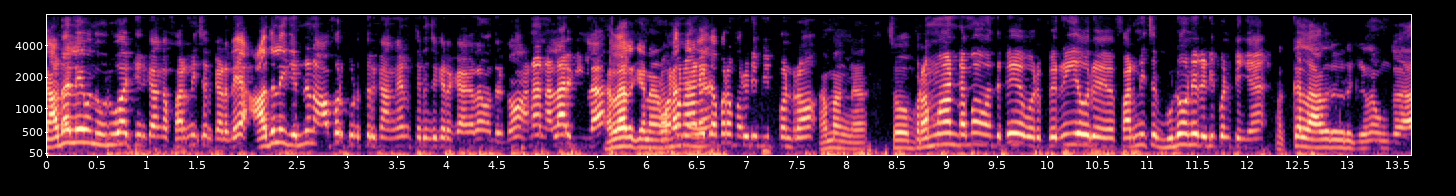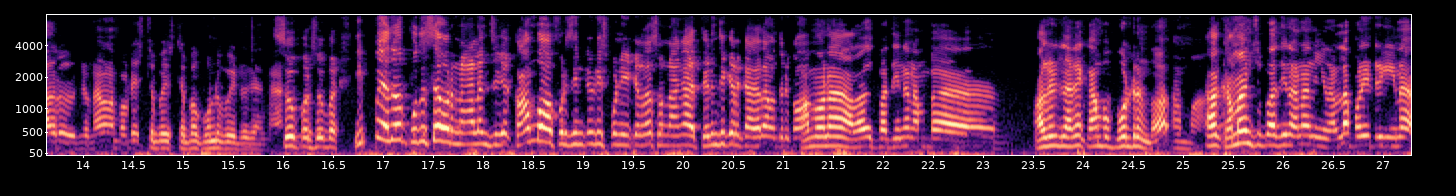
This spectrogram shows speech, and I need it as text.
கடலே வந்து உருவாக்கி இருக்காங்க ஃபர்னிச்சர் கடலே. அதுல என்னென்ன ஆஃபர் கொடுத்துருக்காங்கன்னு தெரிஞ்சுக்கிறதுக்காக தான் வந்திருக்கோம். ஆனா நல்லா இருக்கீங்களா? நல்லா இருக்கேன் ரொம்ப நாளைக்கு அப்புறம் மறுபடியும் மீட் பண்றோம். ஆமாங்கண்ணா. சோ பிரம்மாண்டமா வந்துட்டு ஒரு பெரிய ஒரு ஃபர்னிச்சர் குடோனே ரெடி பண்ணிட்டீங்க. மக்கள் ஆதரவு இருக்குன்னா உங்க ஆதரவு இருக்கிறதுனால நம்ம அப்படியே ஸ்டெப் பை ஸ்டெப்பா கொண்டு போயிட்டு இருக்காங்க சூப்பர் சூப்பர் இப்போ ஏதோ புதுசா ஒரு நாலஞ்சு காம்போ ஆஃபர்ஸ் இன்ட்ரோடியூஸ் பண்ணிருக்கிறதா சொன்னாங்க. தெரிஞ்சுக்கிறதுக்காக தான் வந்திருக்கோம். ஆமாண்ணா. அதாவது பாத்தீங்கன்னா நம்ம ஆல்ரெடி நிறைய காம்போ போட்டிருந்தோம். ஆமா. கமெண்ட்ஸ் பாத்தீங்கன்னா அண்ணா, நீங்க நல்லா பண்ணிட்டு இருக்கீங்கன்னா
